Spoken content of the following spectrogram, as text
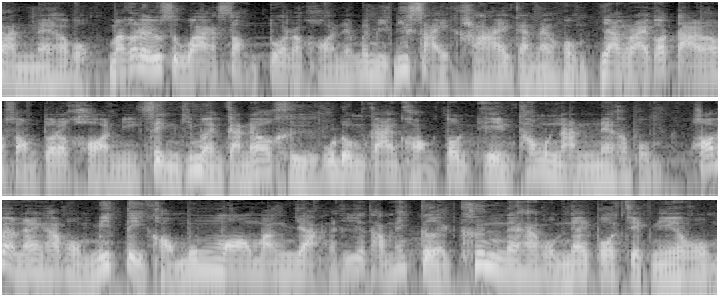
กันนะครับผมมันก็เลยรู้สึกว่า 2 ตัวละครเนี่ยมันมีนิสัยคล้ายกันนะครับผมอย่างไรก็ตามครับสองตัวละครนี้สิ่งที่เหมือนกันนั่นก็คือ อุดมการณ์ของตนเองเท่านั้นนะครับผม ราะแบบนั้นครับผมมิติของมุมมองบางอย่างที่จะทำให้เกิดขึ้นนะครับผมในโปรเจกต์นี้ครับผม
